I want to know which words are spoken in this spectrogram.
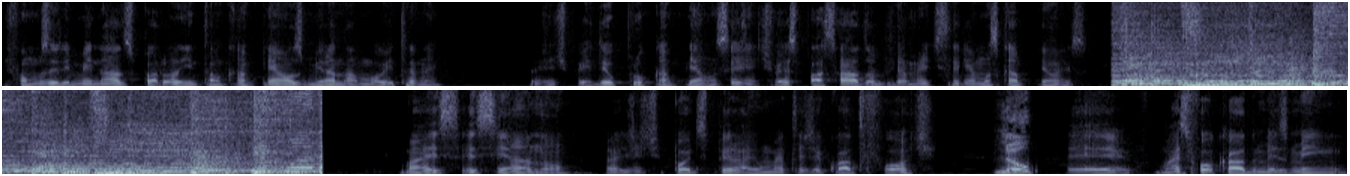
e fomos eliminados para o então campeão, os Miranda Moita, né? A gente perdeu para o campeão. Se a gente tivesse passado, obviamente seríamos campeões. Mas esse ano a gente pode esperar um Meta G4 forte. Não. É, mais focado mesmo em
